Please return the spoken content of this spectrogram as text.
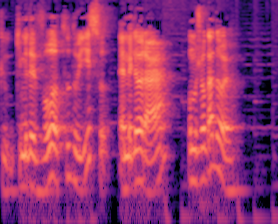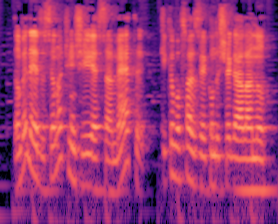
que, que me levou a tudo isso é melhorar como jogador. Então, beleza, se eu não atingir essa meta, o que, que eu vou fazer quando chegar lá no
